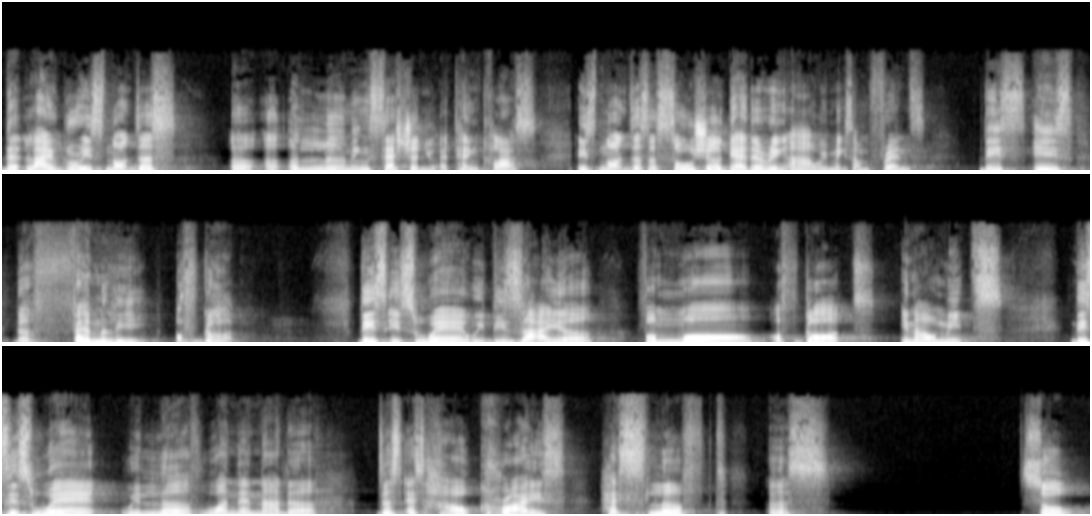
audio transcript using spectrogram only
that life group is not just a, a, a learning session you attend class. It's not just a social gathering, ah, we make some friends. This is the family of God. This is where we desire for more of God in our midst. This is where we love one another just as how Christ has loved us. So,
